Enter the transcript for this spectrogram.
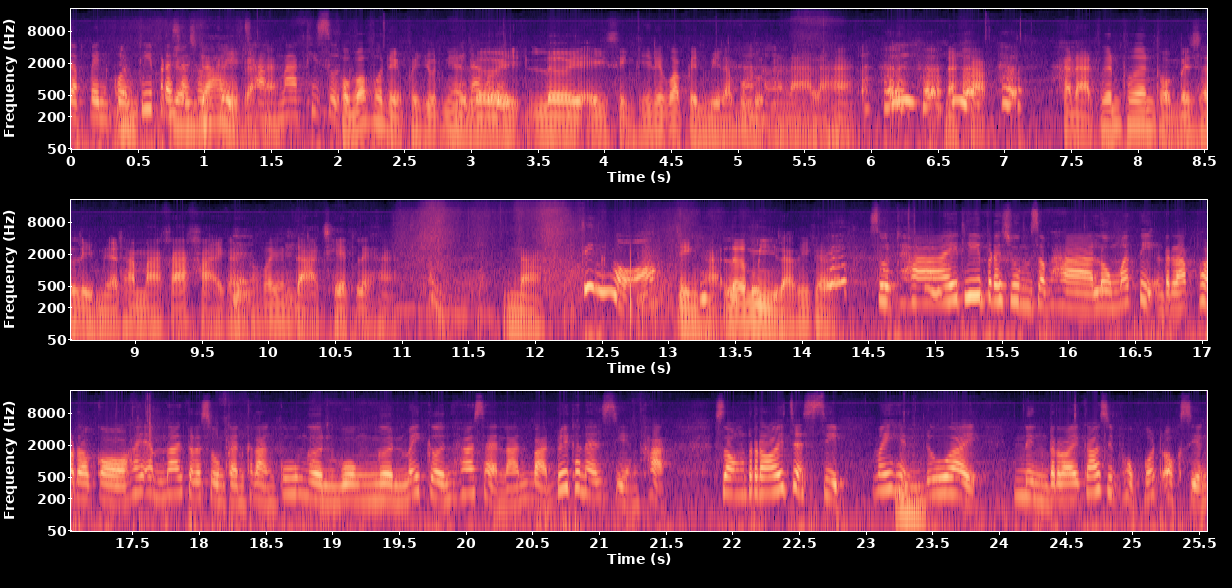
จะเป็นคนที่ประชาชนยังเกได้ลีอียดกเหรอชังฮะมากที่สุด ผมว่าพลเอกประยุทธ์เนี่ยวีรเลบุรุยษเลยไอ้สิ่งที่เรียกว่าเป็นวีรบุรุษมานานแล้วฮะนะครับขนาดเพื่อนๆ ผมเป็นสลิมเนี่ยทำมาค้าขายกันเขาก็ยังด่าเช็ดเลยฮะนะจริงเหรอ จริงฮะ เริ่มมีแล้วพี่แขกสุดท้ายที่ประชุมสภาลงมติรับพรกให้อำนาจกระทรวงการคลังกู้เงิน วงเงินไม่เกิน 5 0 0แสนล้านบาทด้วยคะแนนเสียงค่ะ 270 ไม่เห็นด้วย196งดออกเสียง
